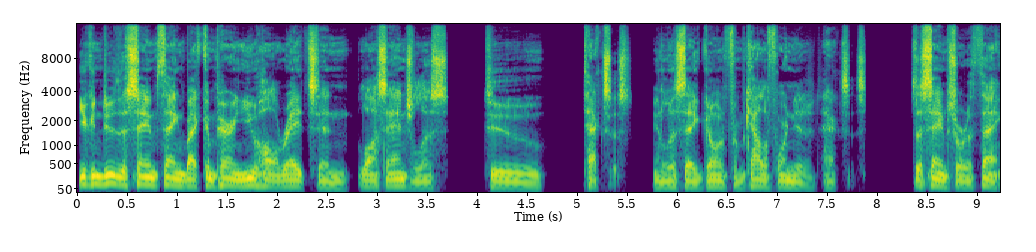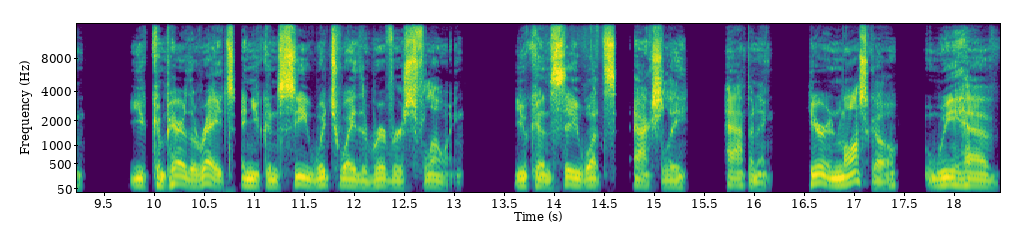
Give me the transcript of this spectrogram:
You can do the same thing by comparing U-Haul rates in Los Angeles to Texas. You know, let's say going from California to Texas. It's the same sort of thing. You compare the rates and you can see which way the river's flowing. You can see what's actually happening. Here in Moscow, we have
